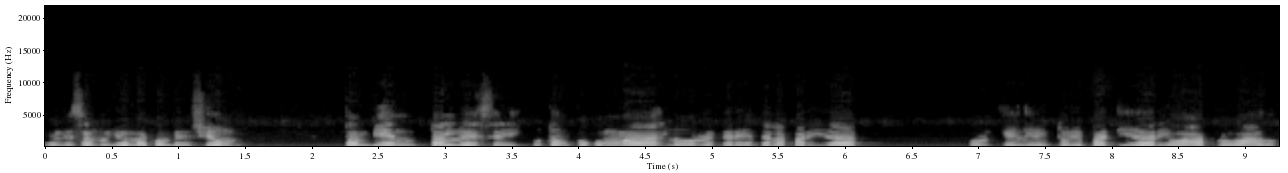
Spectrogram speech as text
el desarrollo de la convención. También tal vez se discuta un poco más lo referente a la paridad, porque el directorio partidario ha aprobado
